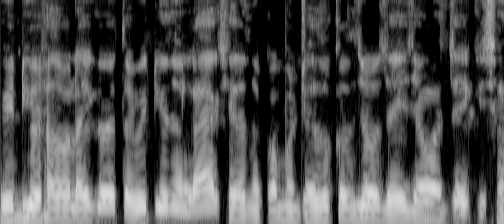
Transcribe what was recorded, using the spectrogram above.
વિડીયો સારો લાગ્યો હોય તો વિડીયોને લાઈક શેર અને કોમેન્ટ જરૂર કરજો જય જવાન જય કિસાન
